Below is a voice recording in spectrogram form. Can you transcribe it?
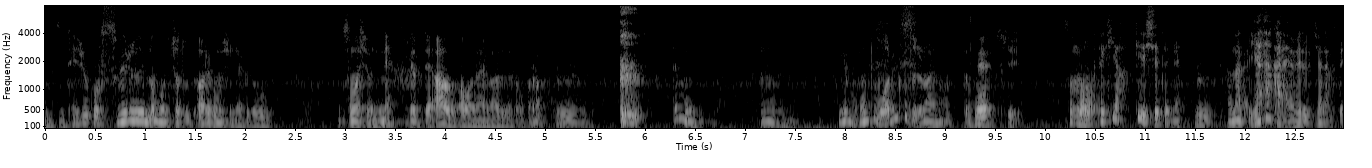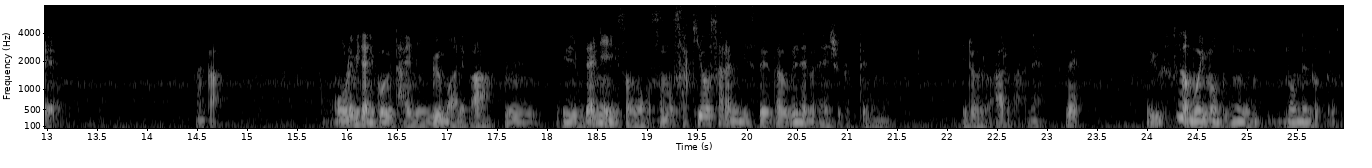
別に転職を進めるのもちょっとあれかもしれないけどその人にねよって合う合わないがあるだろうから。うん。でもうん。でも本当悪いことじゃないなって思うし、その目的がはっきりしててね。うん。なんか嫌だからやめるじゃなくてなんか俺みたいにこういうタイミングもあればうん。ユージみたいにそのその先をさらに見据えた上での転職っていうのもいろいろあるからね。ね。ユージさんも今のとこもう何年経ってます？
